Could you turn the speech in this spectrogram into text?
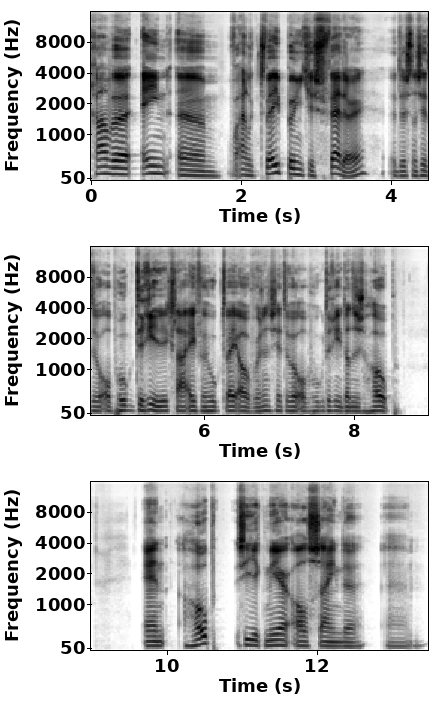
gaan we één, ehm, of eigenlijk twee puntjes verder. Dus dan zitten we op hoek 3. Ik sla even hoek 2 over. Dan zitten we op hoek 3. Dat is hoop. En hoop zie ik meer als zijnde. Um,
